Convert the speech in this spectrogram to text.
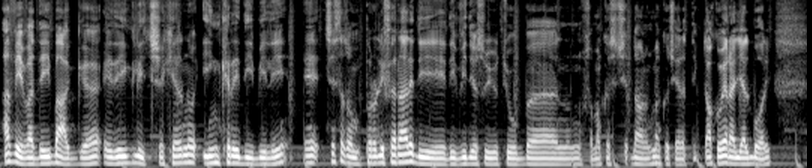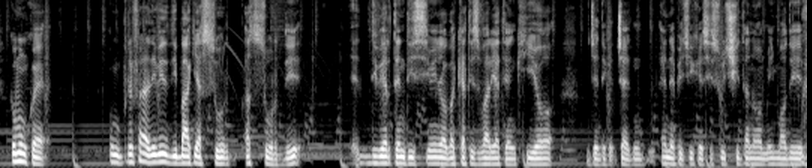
aveva dei bug e dei glitch che erano incredibili e c'è stato un proliferare di, di video su YouTube, non so manco, se no, manco c'era TikTok o era agli albori, comunque un proliferare di video di bug assur- assurdi, divertentissimi, li ho beccati svariati anch'io gente che, cioè NPC che si suicidano in modi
